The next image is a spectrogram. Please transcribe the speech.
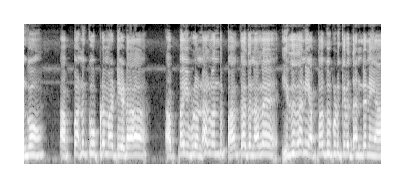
தங்கம். அப்பான்னு கூப்பிட மாட்டியடா. அப்பா இவ்வளவு நாள் வந்து பார்க்காதனால இதுதான் நீ அப்பாவுக்கு கொடுக்கிற தண்டனையா?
